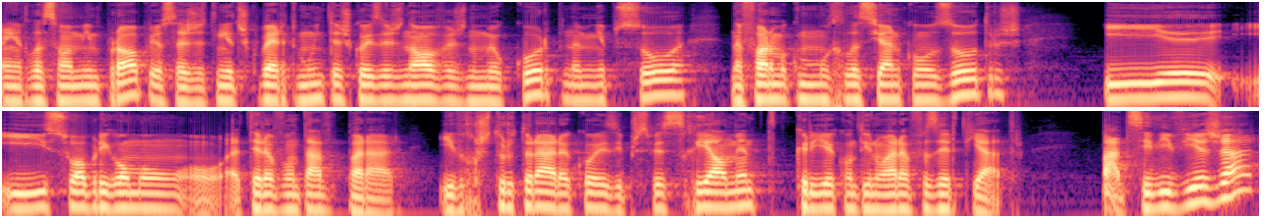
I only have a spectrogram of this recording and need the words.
em relação a mim próprio, ou seja, tinha descoberto muitas coisas novas no meu corpo, na minha pessoa, na forma como me relaciono com os outros, e, eh, e isso obrigou-me a ter a vontade de parar e de reestruturar a coisa e perceber se realmente queria continuar a fazer teatro. Pá, decidi viajar,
